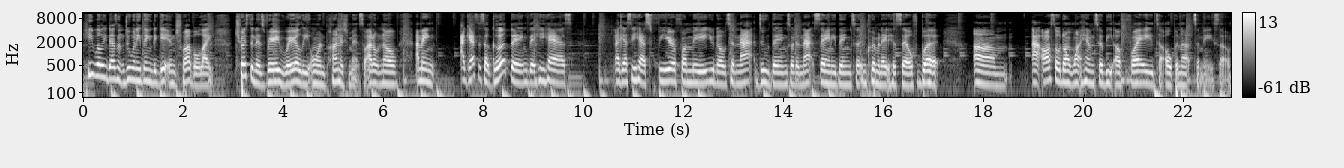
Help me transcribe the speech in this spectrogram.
he really doesn't do anything to get in trouble. Like tristan is very rarely on punishment. So i don't know. I mean i guess it's a good thing that he has I guess he has fear from me, you know, to not do things or to not say anything to incriminate himself. But um, I also don't want him to be afraid to open up to me. So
